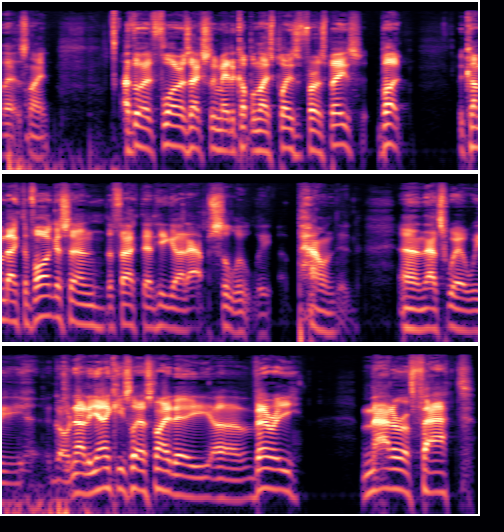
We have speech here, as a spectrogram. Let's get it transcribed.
last night. I thought that Flores actually made a couple nice plays at first base, but we come back to Vargas and the fact that he got absolutely pounded. And that's where we go. Now, the Yankees last night, a uh, very matter of fact,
